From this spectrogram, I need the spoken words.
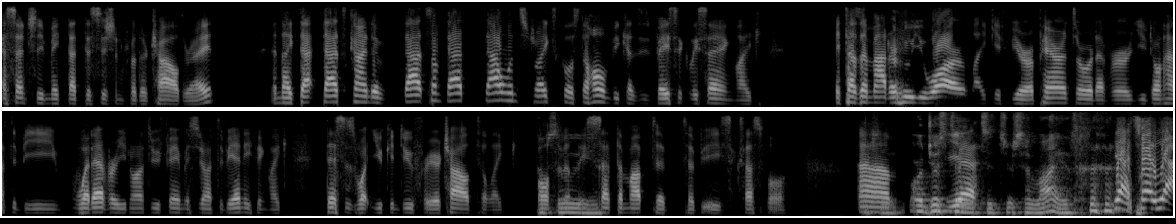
essentially make that decision for their child, right? And like that that's kind of that's some that that one strikes close to home because he's basically saying like it doesn't matter who you are. Like if you're a parent or whatever, you don't have to be whatever. You don't have to be famous. You don't have to be anything. Like this is what you can do for your child to like ultimately Absolutely, yeah. set them up to to be successful. Absolutely. Um, or just yeah. to, to, to survive yeah. So yeah,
